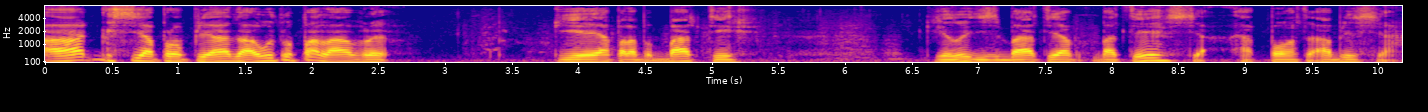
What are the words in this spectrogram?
há que se apropriar da última palavra, que é a palavra bater. Jesus diz: bater, bater-se, a porta abrir-se-á.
